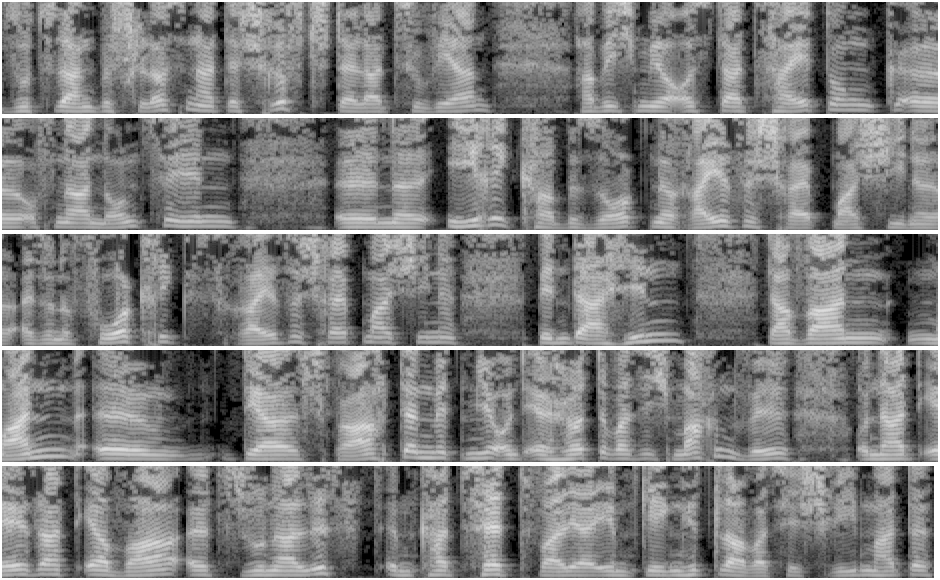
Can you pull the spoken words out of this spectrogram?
sozusagen beschlossen hatte, Schriftsteller zu werden, habe ich mir aus der Zeitung äh, auf eine Annonce hin äh, eine Erika besorgt, eine Reiseschreibmaschine, also eine Vorkriegsreiseschreibmaschine. Bin dahin, da war ein Mann, äh, der sprach dann mit mir und er hörte, was ich machen will. Und da hat er gesagt, er war als Journalist im KZ, weil er eben gegen Hitler was geschrieben hatte.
